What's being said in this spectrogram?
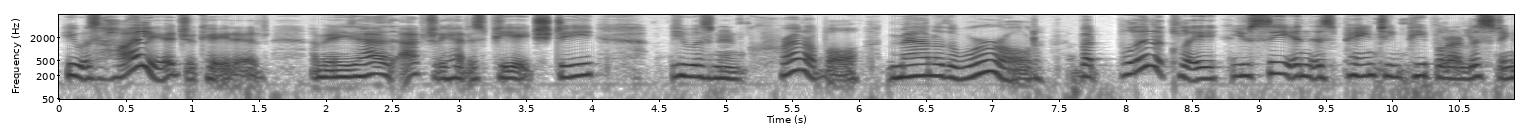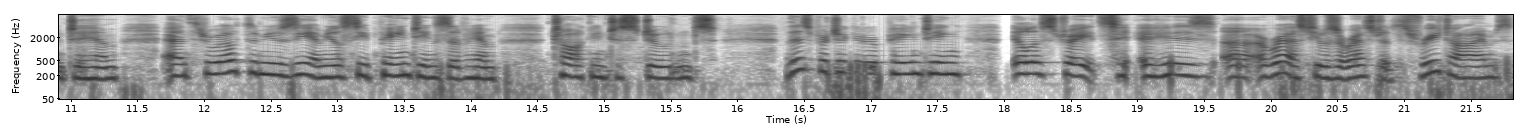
He was highly educated. I mean, he has actually had his PhD. He was an incredible man of the world. But politically, you see in this painting, people are listening to him. And throughout the museum, you'll see paintings of him talking to students. This particular painting illustrates his uh, arrest. He was arrested three times,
